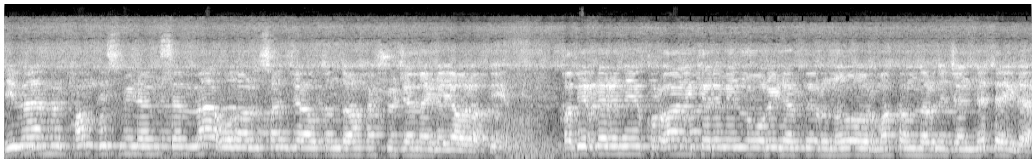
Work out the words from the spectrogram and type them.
Livahül Hamd ismiyle müsemma olan sancı altında haşru cemeyle Ya Rabbi. Kabirlerini Kur'an-ı Kerim'in nuruyla pür nur, makamlarını cennet eyle.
